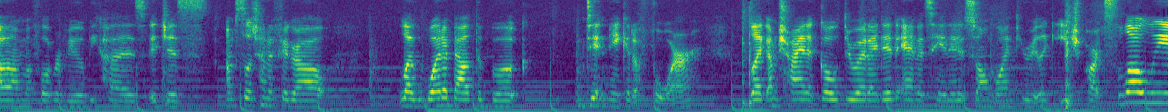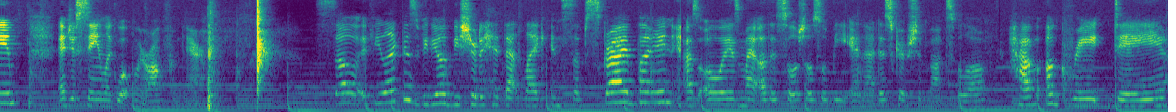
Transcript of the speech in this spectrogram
um a full review because it just i'm still trying to figure out like what about the book didn't make it a four? Like i'm trying to go through it. I did annotate it so i'm going through like each part slowly and just seeing like what went wrong from there. So if you like this video be sure to hit that like and subscribe button. As always my other socials will be in that description box below. Have a great day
